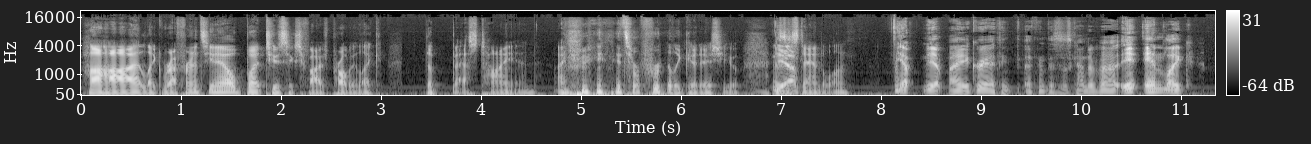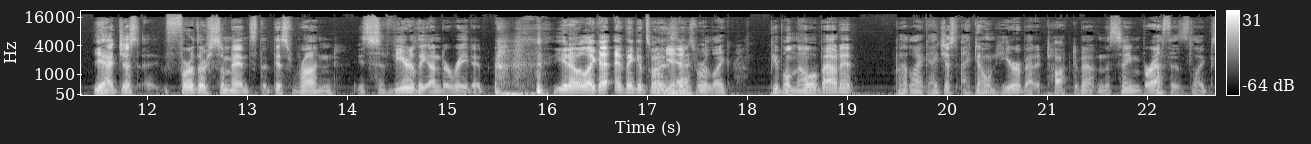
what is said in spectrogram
haha like reference, you know. But 265 is probably like the best tie-in. I mean, it's a really good issue as Yeah. a standalone. Yep, yep, I agree. I think I think this is kind of a it, and like yeah, just further cements that this run is severely underrated. you know, like I, I think it's one of those Yeah. things where like people know about it, but like I just I don't hear about it talked about in the same breath as like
